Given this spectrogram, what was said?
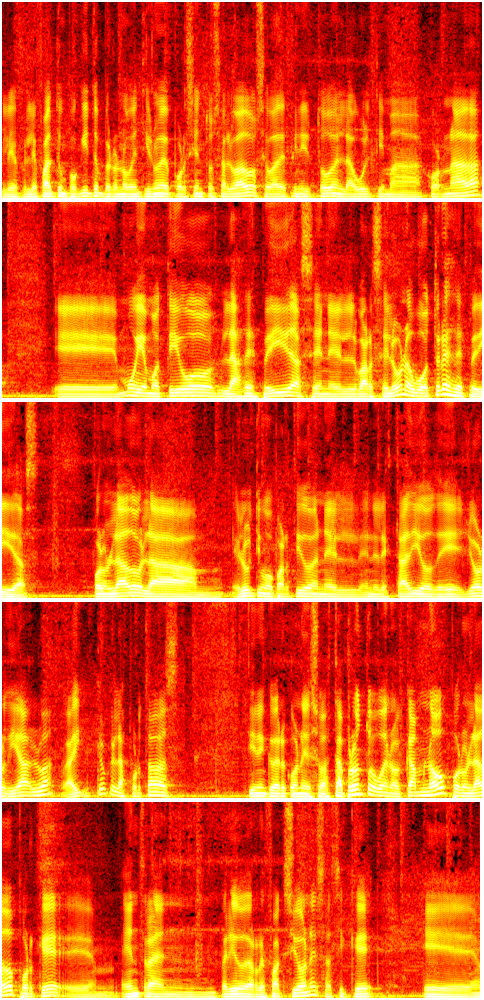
Le, le falta un poquito, pero 99% salvado. Se va a definir todo en la última jornada. Eh, muy emotivo las despedidas en el Barcelona. Hubo tres despedidas. Por un lado, la, el último partido en el, en el estadio de Jordi Alba. Ahí creo que las portadas tienen que ver con eso. Hasta pronto, bueno, el Camp Nou, por un lado, porque eh, entra en periodo de refacciones, así que eh,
